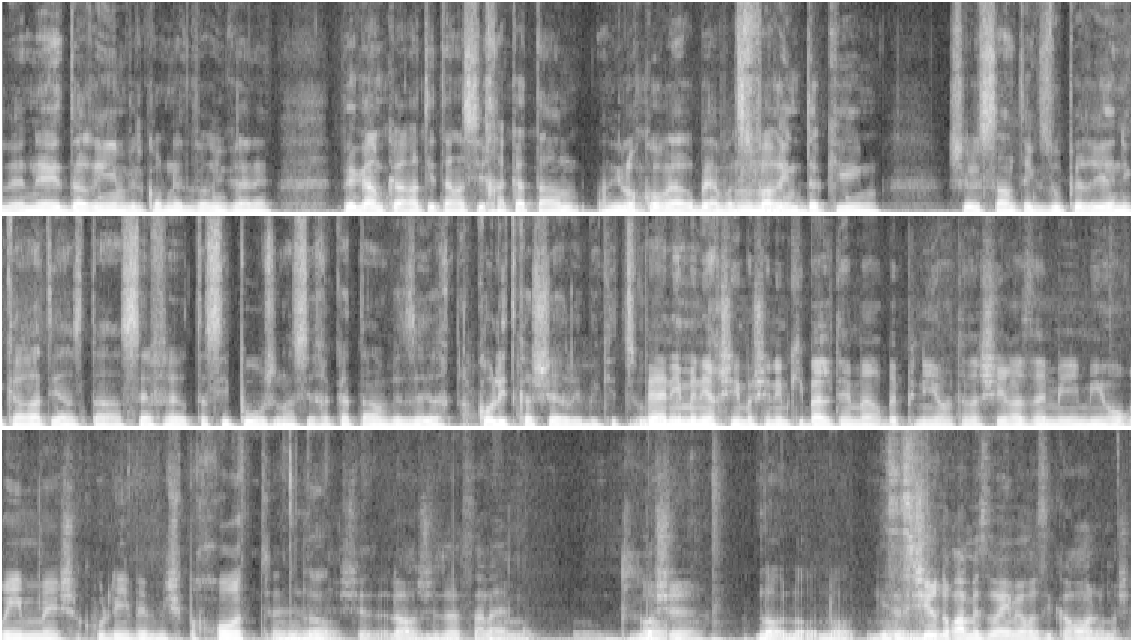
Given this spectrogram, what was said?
לנעדרים ולכל מיני דברים כאלה. וגם קראתי את הנסיך הקטן, אני לא קורא הרבה, אבל ספרים דקים של סנטק זופרי, אני קראתי אז את הספר, את הסיפור של הנסיך הקטן, וזה, הכל התקשר לי בקיצור. ואני מניח שעם השנים קיבלתם הרבה פניות על השיר הזה מהורים שכולים ומשפחות. אה, לא. שזה, לא, שזה עשה להם... לא. או ש... לא, לא, לא. כי זה שיר נורא מזוהה עם יום הזיכרון, למשל.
